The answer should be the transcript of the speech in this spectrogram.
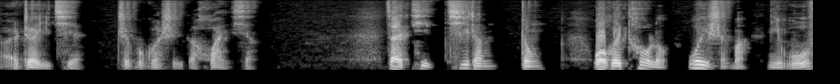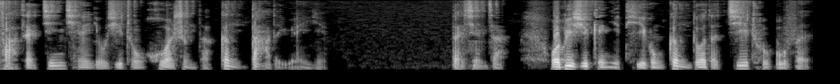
而这一切只不过是一个幻象。在第七章中，我会透露为什么你无法在金钱游戏中获胜的更大的原因。但现在，我必须给你提供更多的基础部分，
